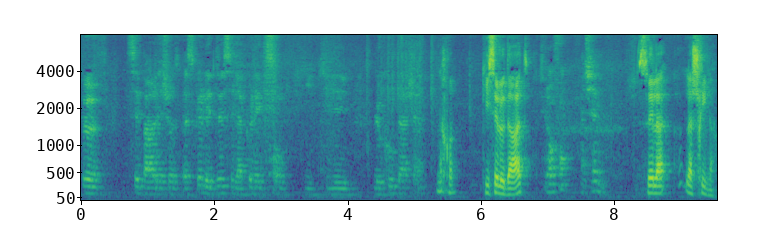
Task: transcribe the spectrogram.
peut séparer les choses. Est-ce que les deux c'est la connexion qui, qui est le couple Hachem? D'accord. Qui c'est le da'at C'est l'enfant. Hachem. C'est la, la shrina.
